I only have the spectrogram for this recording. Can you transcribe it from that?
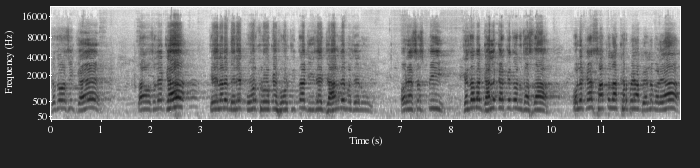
ਜਦੋਂ ਅਸੀਂ ਗਏ, ਤਾਂ ਉਸਨੇ ਕਿਹਾ ਕਿ ਇਹਨਾਂ ਨੇ ਮੇਰੇ ਕੋਲ ਖਲੋ ਕੇ ਫੋਨ ਕੀਤਾ ਜੀ ਦੇ ਜਾਗਦੇ ਬੰਦੇ ਨੂੰ। ਔਰ ਐਸਐਸਪੀ ਕਹਿੰਦਾ, ਮੈਂ ਗੱਲ ਕਰਕੇ ਤੁਹਾਨੂੰ ਦੱਸਦਾ। ਉਹਨੇ ਕਿਹਾ 7 ਲੱਖ ਰੁਪਇਆ ਬਿੱਲ ਬਣਿਆ।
